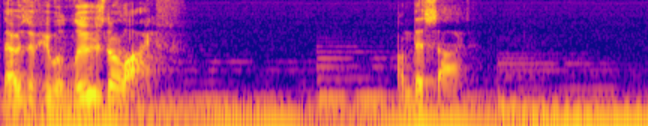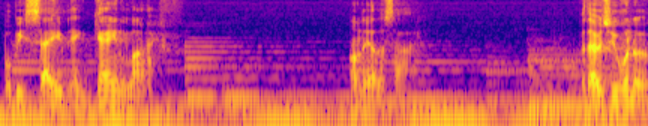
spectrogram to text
For those of who will lose their life on this side, will be saved and gain life on the other side. For those who want to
